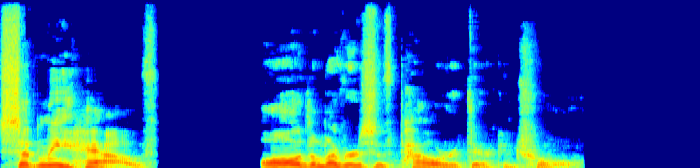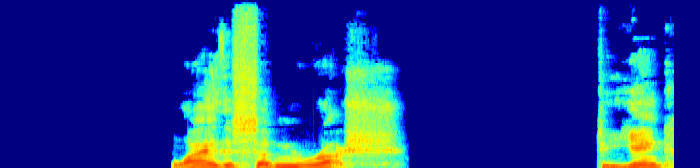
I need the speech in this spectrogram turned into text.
suddenly have all the levers of power at their control, why the sudden rush to yank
